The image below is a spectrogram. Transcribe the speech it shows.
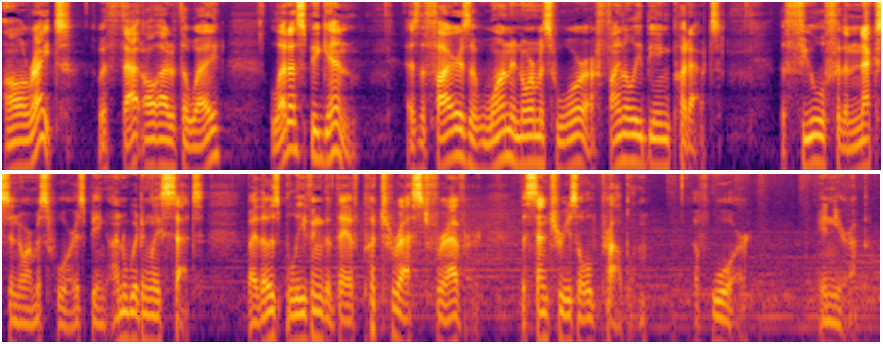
All right, with that all out of the way, let us begin, as the fires of one enormous war are finally being put out. The fuel for the next enormous war is being unwittingly set by those believing that they have put to rest forever the centuries old problem of war in Europe.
